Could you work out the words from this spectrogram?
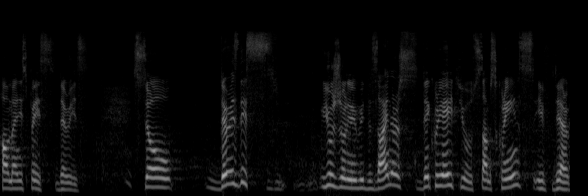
how many space there is. So there is this, usually with designers, they create you some screens if they're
